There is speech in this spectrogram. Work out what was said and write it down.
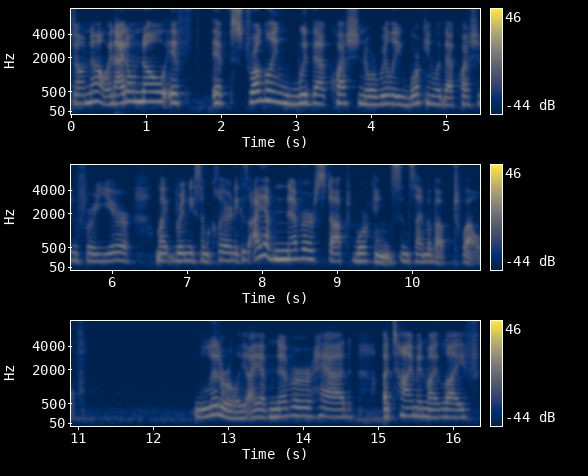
don't know. And i don't know if if struggling with that question or really working with that question for a year might bring me some clarity because i have never stopped working since i'm about 12 literally i have never had a time in my life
